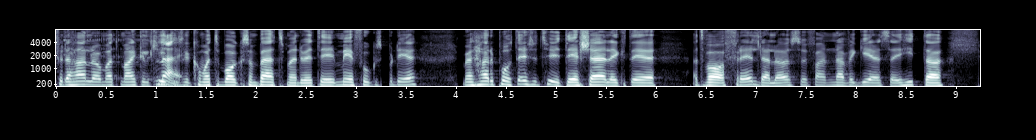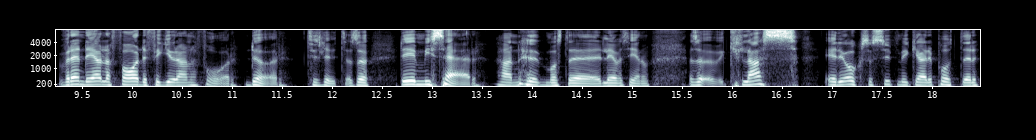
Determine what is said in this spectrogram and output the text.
för det handlar om att Michael Keaton Nej. ska komma tillbaka som Batman, du vet, det är mer fokus på det. Men Harry Potter är så tydligt, det är kärlek, det är att vara föräldralös och fan navigera sig, hitta varenda jävla faderfigur han får dör till slut. Alltså, det är misär han måste leva sig igenom. Alltså, klass är det också supermycket Harry Potter,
